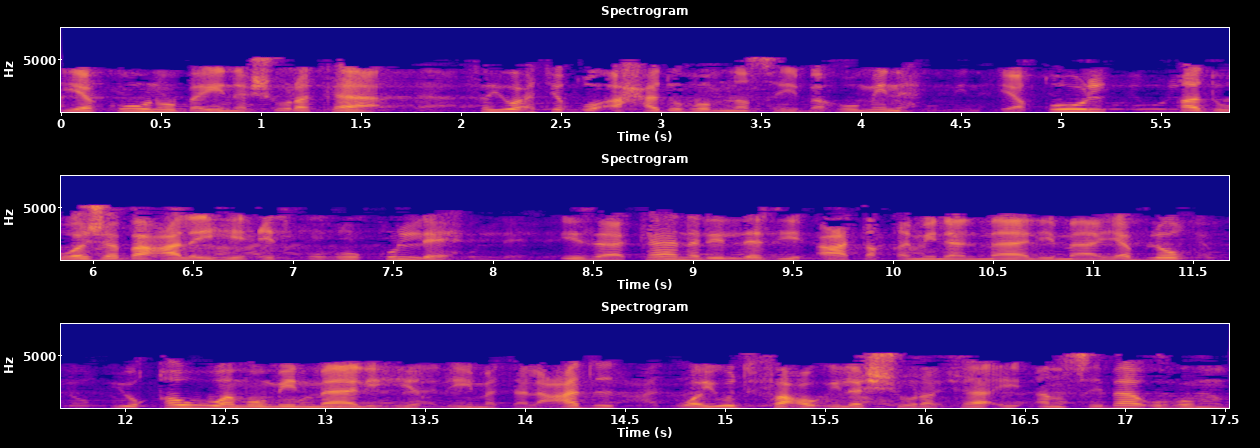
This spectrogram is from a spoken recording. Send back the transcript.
يكون بين شركاء فيعتق أحدهم نصيبه منه. يقول قد وجب عليه عتقه كله. إذا كان للذي أعتق من المال ما يبلغ يقوم من ماله قيمة العدل ويدفع إلى الشركاء أنصباؤهم.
